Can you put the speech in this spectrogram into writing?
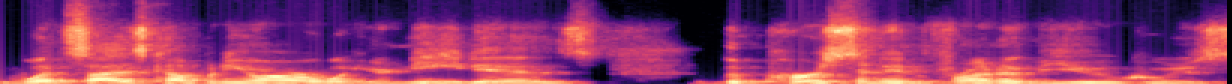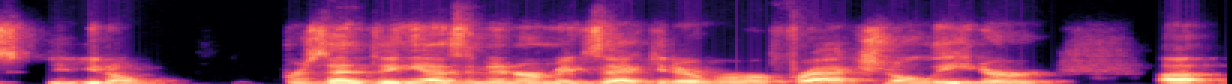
what size company you are or what your need is, the person in front of you who's you know presenting as an interim executive or a fractional leader, uh,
